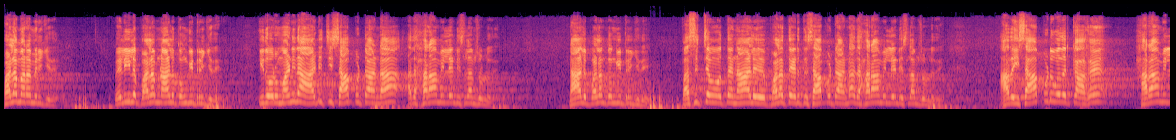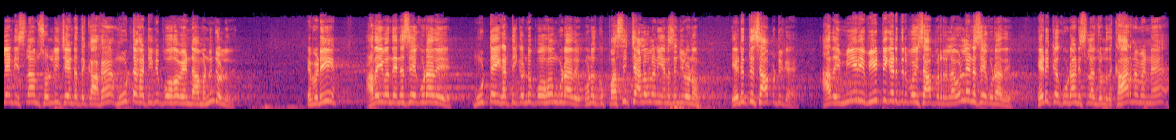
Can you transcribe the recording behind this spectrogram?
பழமரம் இருக்குது. வெளியில் பழம் நாலு தொங்கிட்டு இருக்குது. இது ஒரு மனிதன் அடித்து சாப்பிட்டாண்டா அது ஹராம் இல்லைன்னு இஸ்லாம் சொல்லுது. நாலு பழம் தொங்கிட்டு இருக்குது. பசிச்ச மொத்த நாலு பழத்தை எடுத்து சாப்பிட்டாண்டா அது ஹராம் இல்லைன்னு இஸ்லாம் சொல்லுது. அதை சாப்பிடுவதற்காக ஹராம் இல்லைன்னு இஸ்லாம் சொல்லி சேர்ந்ததுக்காக மூட்டை கட்டிட்டு போக வேண்டாம்னு சொல்லுது. எப்படி? அதை வந்து என்ன செய்யக்கூடாது? மூட்டை கட்டிக்கொண்டு போகவும் கூடாது. உனக்கு பசிச்ச அளவில் நீ என்ன செஞ்சிடணும்? எடுத்து சாப்பிட்டுக்க. அதை மீறி வீட்டுக்கு எடுத்துட்டு போய் சாப்பிட்ற லெவலில் என்ன செய்யக்கூடாது? எடுக்கக்கூடாதுன்னு இஸ்லாம் சொல்லுது. காரணம் என்ன?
